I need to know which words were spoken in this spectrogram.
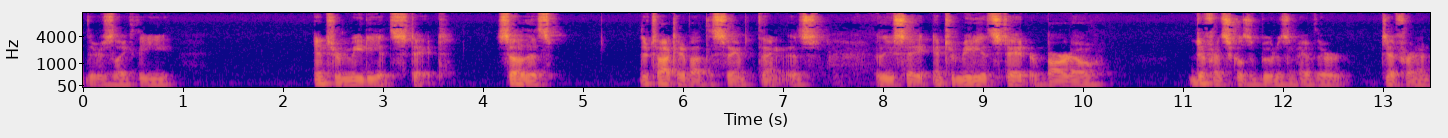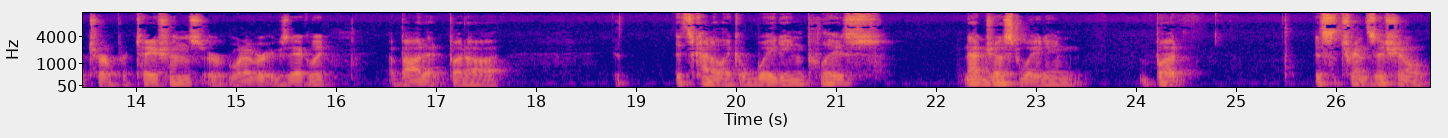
there's like the intermediate state. So that's they're talking about the same thing. As whether you say intermediate state or Bardo, different schools of Buddhism have their different interpretations or whatever exactly about it. But uh, it's kind of like a waiting place. Not just waiting, but it's a transitional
